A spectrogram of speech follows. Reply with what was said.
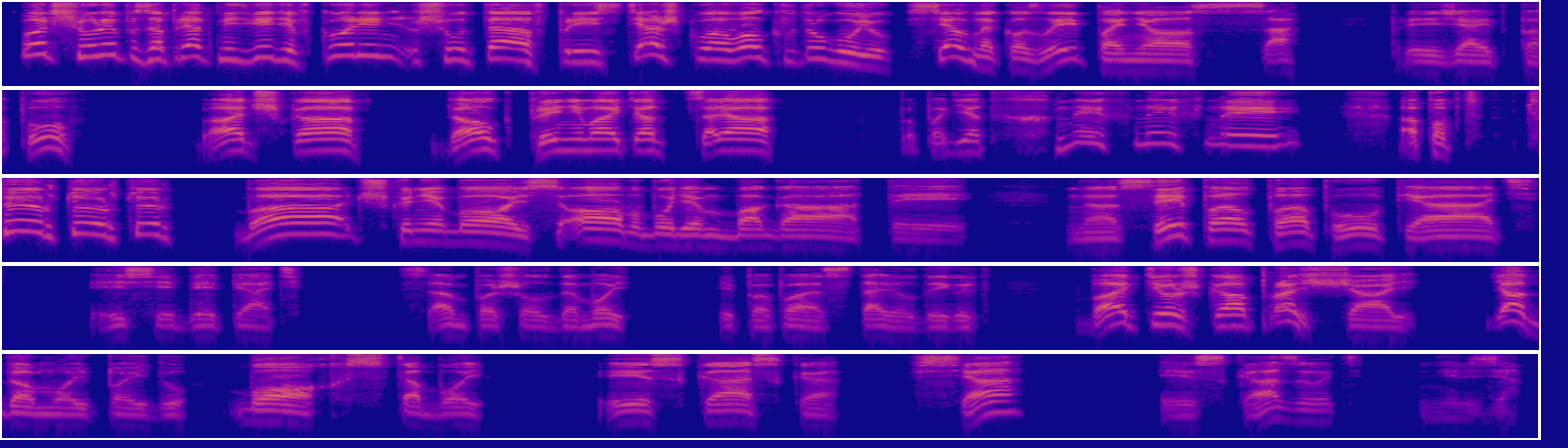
Вот Шурып запряг медведя в корень, шута в пристяжку, а волк в другую. Сел на козлы и понесся. Приезжает к попу. «Батюшка, долг принимать от царя!» Попадет хны-хны-хны, а поп тыр-тыр-тыр. Батюшка, не бойся, оба будем богаты. Насыпал папу пять и себе пять. Сам пошел домой, и папа оставил, да и говорит, «Батюшка, прощай, я домой пойду, Бог с тобой». И сказка вся, и сказывать нельзя.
